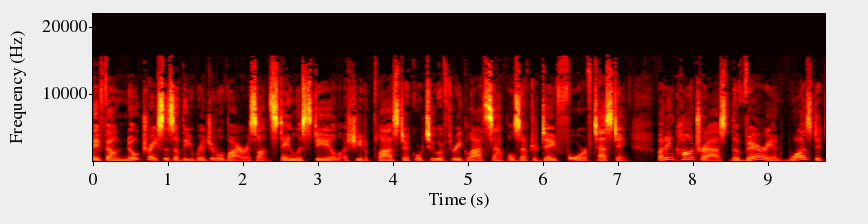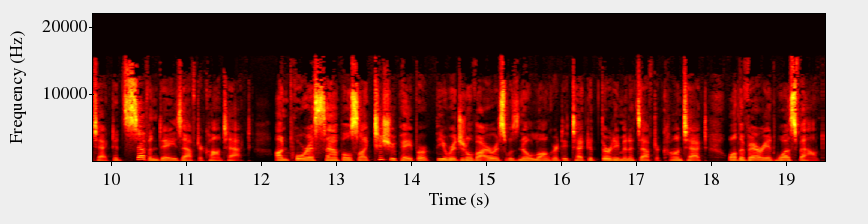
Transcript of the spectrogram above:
They found no traces of the original virus on stainless steel, a sheet of plastic, or two of three glass samples after day four of testing. But in contrast, the variant was detected seven days after contact. On porous samples like tissue paper, the original virus was no longer detected 30 minutes after contact, while the variant was found.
